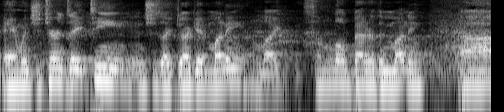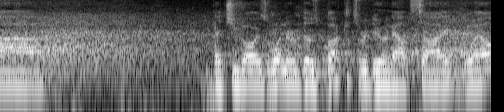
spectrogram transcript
And when she turns 18 and she's like, Do I get money? I'm like, Something a little better than money. Uh, bet you've always wondered what those buckets were doing outside. Well,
